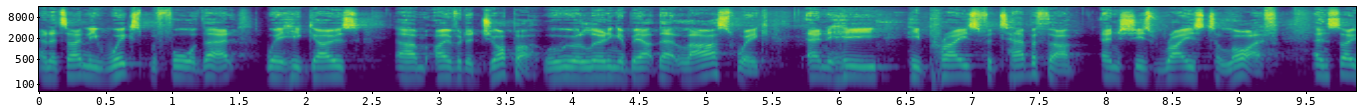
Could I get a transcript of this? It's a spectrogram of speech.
And it's only weeks before that where he goes um, over to Joppa, where we were learning about that last week. And he, he prays for Tabitha and she's raised to life. And so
